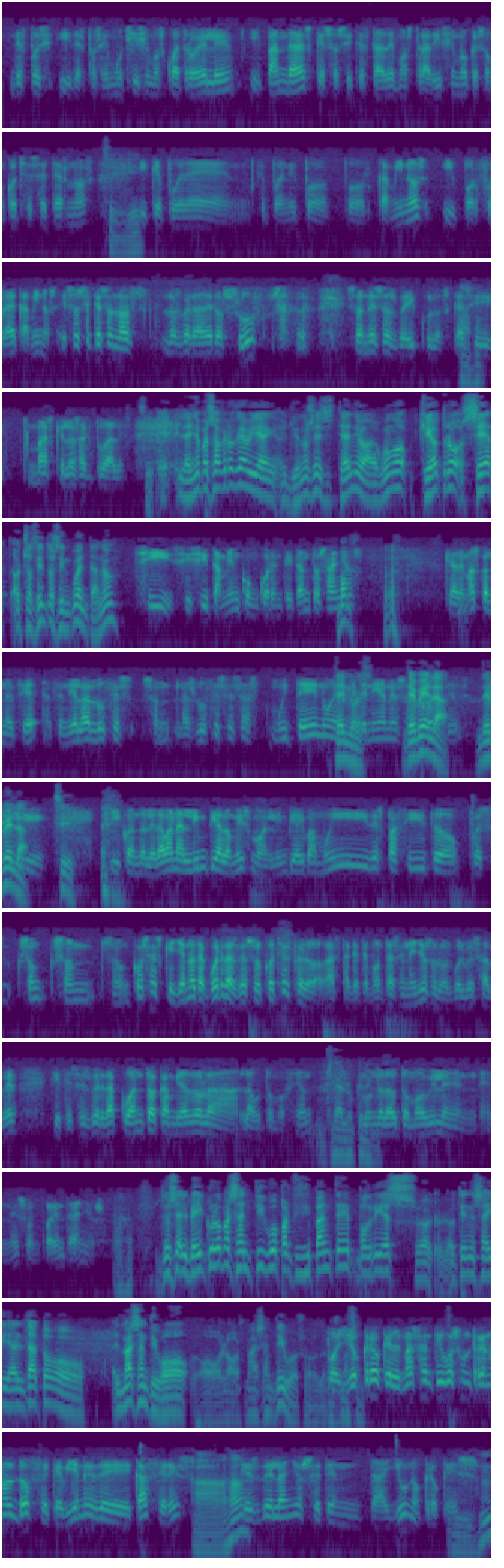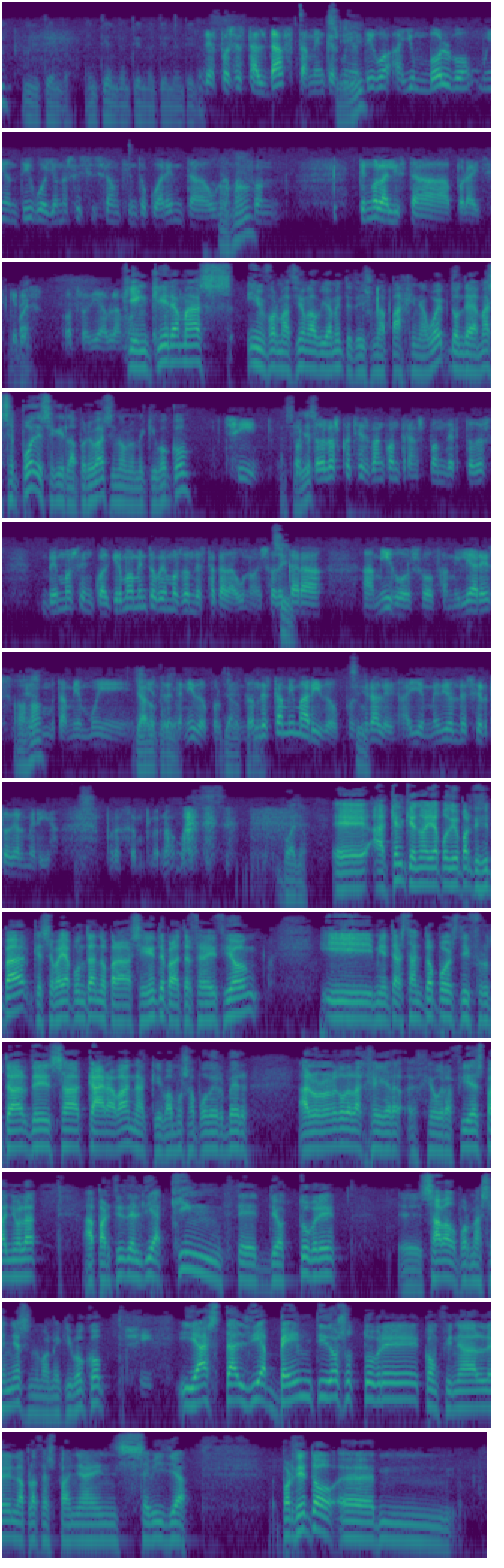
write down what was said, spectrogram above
Después y después hay muchísimos 4L y Pandas, que eso sí que está demostradísimo que son coches eternos Sí. y que pueden que pueden ir por, por caminos y por fuera de caminos. Eso sí que son los los verdaderos SUV, son esos vehículos casi más que los actuales. Sí, eh, El año pasado creo que había, yo no sé si este año, alguno que otro SEAT 850, ¿no? Sí, sí, sí, también con cuarenta y tantos años, que además cuando encendía las luces, son las luces esas muy tenues, Tenues, que tenían esos de vela, coches. de vela, Sí. sí. Y cuando le daban al limpia lo mismo, el limpia iba muy despacito, pues son, son, son cosas que ya no te acuerdas de esos coches, pero hasta que te montas en ellos o los vuelves a ver, dices, es verdad cuánto ha cambiado la, la automoción, lo el mundo del automóvil en, en eso, en 40 años. Ajá. Entonces, el vehículo más antiguo participante, ¿podrías, lo lo tienes ahí al dato, o el más antiguo, o, los más antiguos? o los Pues más yo antiguos? creo que el más antiguo es un Renault 12 que viene de Cáceres, Ajá. que es del año 71, creo que es. Ujú, Entiendo, entiendo, entiendo, entiendo, entiendo. Después está el DAF también, que es Sí. muy antiguo. Hay un Volvo muy antiguo, yo no sé si será un 140 o un Ajá. Amazon. Tengo la lista por ahí, si quieres. Bueno. Otro día hablamos. Quien quiera más información, obviamente tenéis una página web donde además se puede seguir la prueba, si no me equivoco. Sí, Así porque es. todos los coches van con transponder. Todos vemos, en cualquier momento vemos dónde está cada uno. Eso Sí. de cara a amigos o familiares Ajá. es también muy, creo, entretenido. Porque creo. ¿dónde está mi marido? Pues Sí. mírale, ahí en medio del desierto de Almería, por ejemplo, ¿no? Bueno, eh, aquel que no haya podido participar, que se vaya apuntando para la siguiente, para la tercera edición. Y mientras tanto, pues disfrutar de esa caravana que vamos a poder ver a lo largo de la geogra- geografía española a partir del día 15 de octubre, eh, sábado por más señas, si no me equivoco, sí. y hasta el día 22 de octubre con final en la Plaza España en Sevilla. Por cierto, eh,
